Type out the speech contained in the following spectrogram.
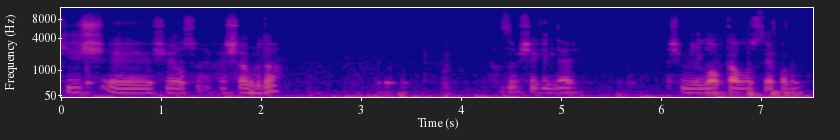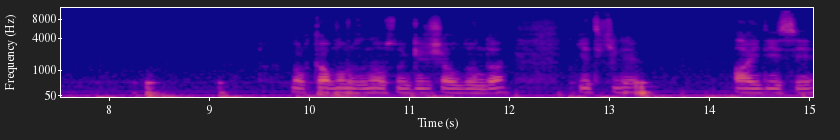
Giriş eee, şey olsun arkadaşlar burada hızlı bir şekilde şimdi log tablosu yapalım. Log tablomuzda ne olsun? Giriş olduğunda yetkili ID'si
